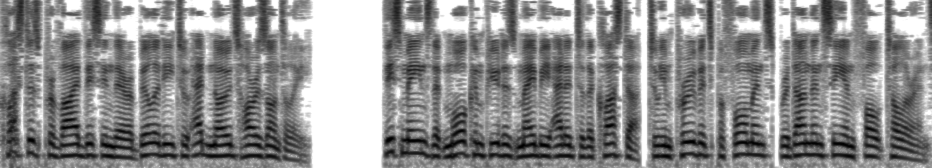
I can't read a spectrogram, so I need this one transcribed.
clusters provide this in their ability to add nodes horizontally. This means that more computers may be added to the cluster, to improve its performance, redundancy and fault tolerance.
